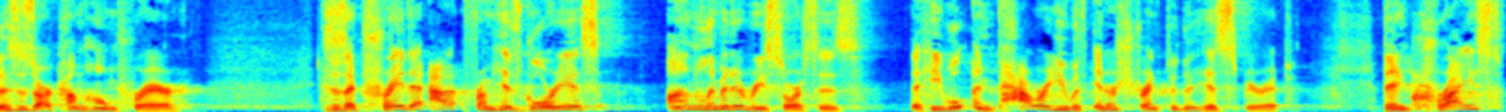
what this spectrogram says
This is our come home prayer. He says, I pray that from his glorious, unlimited resources, that he will empower you with inner strength through his spirit. Then Christ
